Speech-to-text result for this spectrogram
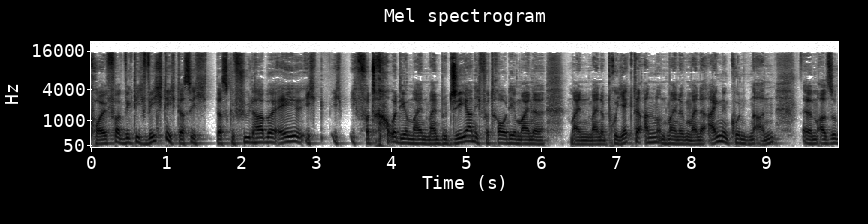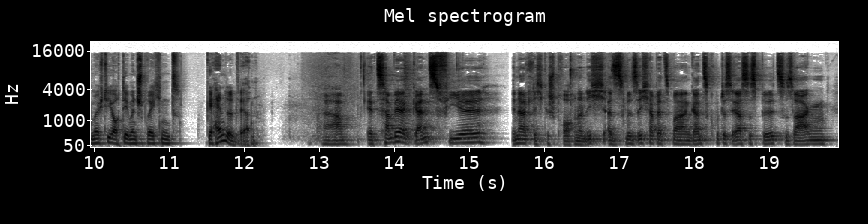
Käufer wirklich wichtig, dass ich das Gefühl habe, ey, ich, ich, ich vertraue dir mein, mein Budget an, ich vertraue dir meine, mein, meine Projekte an und meine, meine eigenen Kunden an. Ähm, also möchte ich auch dementsprechend gehandelt werden. Ja, jetzt haben wir ganz viel inhaltlich gesprochen. Und ich, also zumindest ich habe jetzt mal ein ganz gutes erstes Bild zu sagen,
